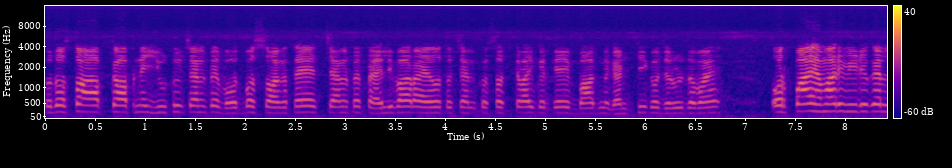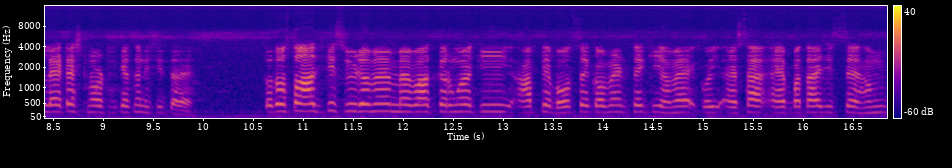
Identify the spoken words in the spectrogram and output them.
तो दोस्तों, आपका अपने यूट्यूब चैनल पे बहुत बहुत स्वागत है। चैनल पे पहली बार आए हो तो चैनल को सब्सक्राइब करके बाद में घंटी को ज़रूर दबाएँ और पाए हमारी वीडियो के लेटेस्ट नोटिफिकेशन इसी तरह। तो दोस्तों, आज की इस वीडियो में मैं बात करूँगा कि आपके बहुत से कॉमेंट थे कि हमें कोई ऐसा ऐप बताए जिससे हम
